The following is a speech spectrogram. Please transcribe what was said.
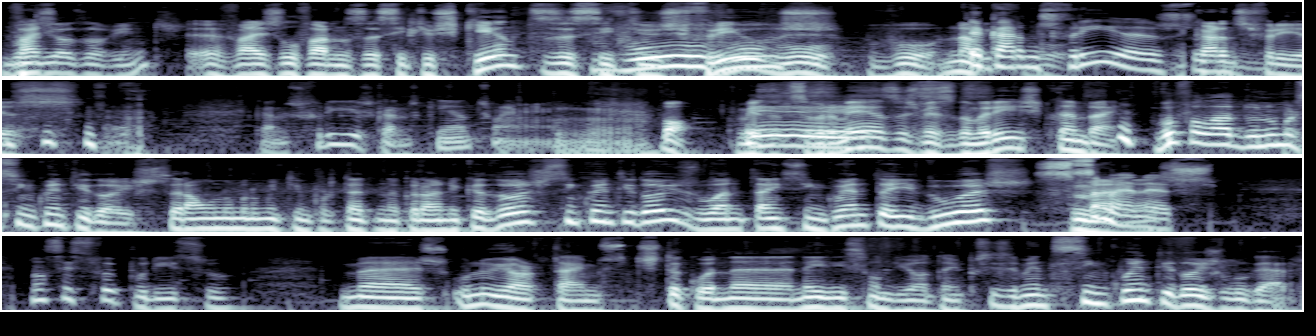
Vais- dia aos ouvintes. Eh, Vais levar-nos a sítios quentes, a sítios Vou, frios, Vou, vou, vou. Não, A carnes vou. frias. a carnes frias, Carnes frias, carnes quentes. Bom, mesa de eh, sobremesas, mesa do marisco. Também. Vou falar do número 52. Será um número muito importante na crónica de hoje. 52, o ano tem 52. Semanas. Semanas. Não sei se foi por isso, mas o New York Times destacou na, na edição de ontem precisamente 52 lugares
